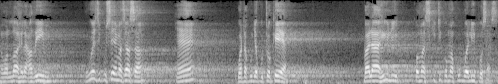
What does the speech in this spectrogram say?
Na wallahi alazim huwezi kusema sasa eh watakuja kutokea. Balaa hili kwa masikitiko makubwa lipo sasa.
